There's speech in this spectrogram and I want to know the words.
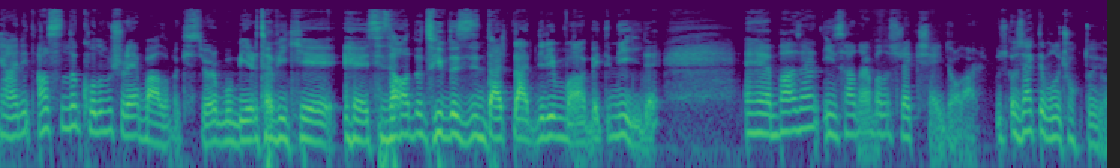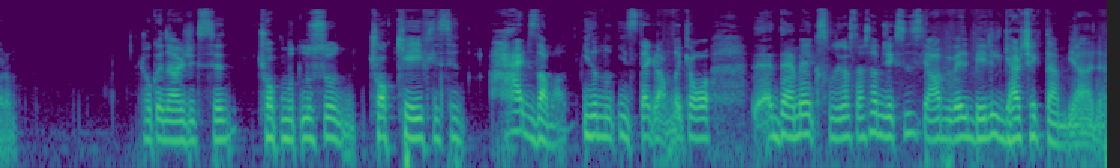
Yani aslında konumu şuraya bağlamak istiyorum. Bu bir tabii ki e, size anlatayım da sizin dertlendireyim muhabbeti değildi. E, bazen insanlar bana sürekli şey diyorlar. Özellikle bunu çok duyuyorum. Çok enerjiksin, çok mutlusun, çok keyiflisin. Her zaman inanın Instagram'daki o e, DM kısmını göstersem diyeceksiniz ki abi Beril gerçekten mi yani?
